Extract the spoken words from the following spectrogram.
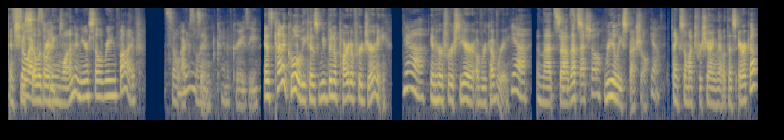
And So she's celebrating one and you're celebrating five. So Amazing. excellent. Kind of crazy. And it's kind of cool because we've been a part of her journey Yeah. in her first year of recovery. Yeah. And that's uh, That's, that's, special. really special. Yeah. Thanks so much for sharing that with us, Erica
